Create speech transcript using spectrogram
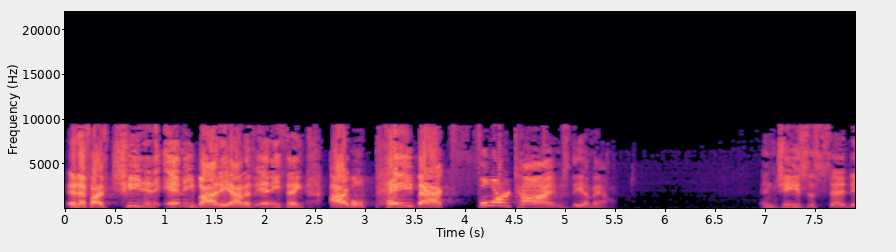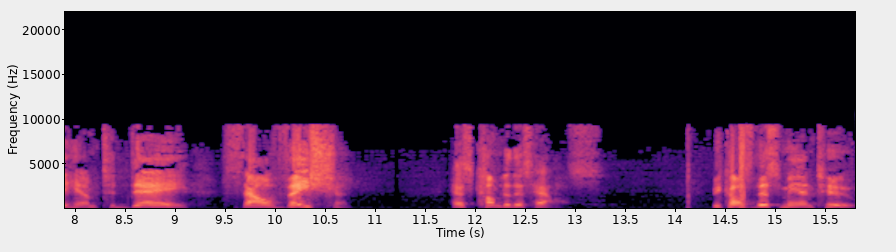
And if I've cheated anybody out of anything, I will pay back four times the amount. And Jesus said to him, Today salvation has come to this house. Because this man too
